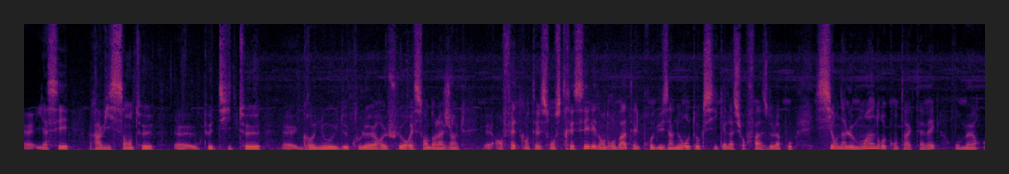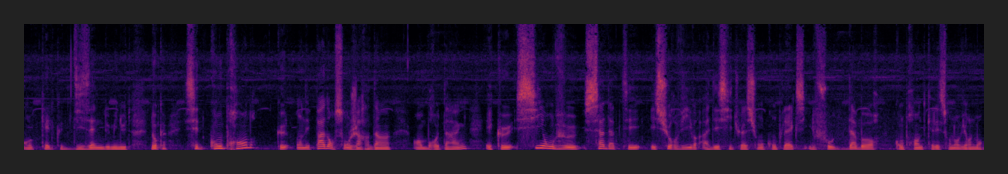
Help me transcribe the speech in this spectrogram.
Euh, il y a ces ravissantes euh, petites euh, grenouilles de couleur fluorescentes dans la jungle. En fait, quand elles sont stressées, les dendrobates, elles produisent un neurotoxique à la surface de la peau. Si on a le moindre contact avec, on meurt en quelques dizaines de minutes. Donc, c'est de comprendre qu'on n'est pas dans son jardin en Bretagne et que si on veut s'adapter et survivre à des situations complexes, il faut d'abord comprendre quel est son environnement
